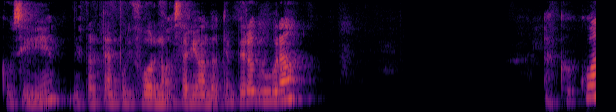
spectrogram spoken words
così, nel frattempo il forno sta arrivando a temperatura. Ecco qua.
